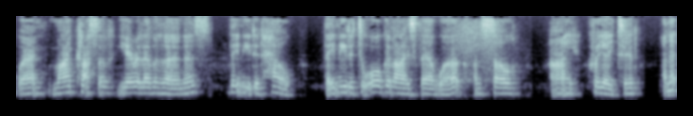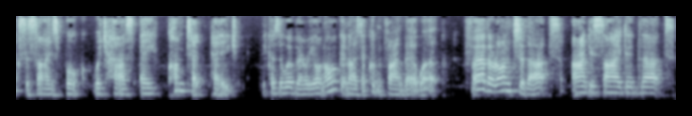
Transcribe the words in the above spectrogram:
when my class of year 11 learners, they needed help. They needed to organize their work. And so I created an exercise book which has a content page because they were very unorganized. They couldn't find their work. Further on to that, I decided that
